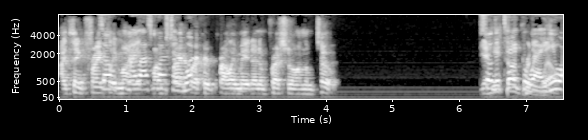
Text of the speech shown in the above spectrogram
I think, frankly, so my, my, last my question, track what, record probably made an impression on them too. Yeah, so the he's done pretty takeaway, well. you are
